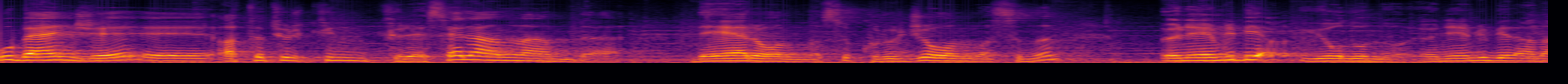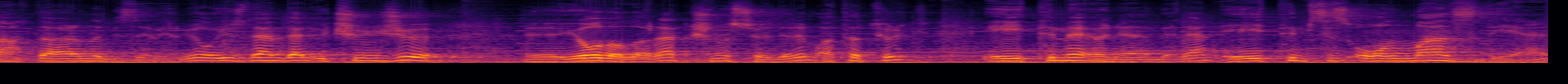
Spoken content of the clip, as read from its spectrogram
Bu bence e, Atatürk'ün küresel anlamda değer olması, kurucu olmasının önemli bir yolunu, önemli bir anahtarını bize veriyor. O yüzden ben üçüncü e, yol olarak şunu söylerim. Atatürk eğitime önem veren, eğitimsiz olmaz diyen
